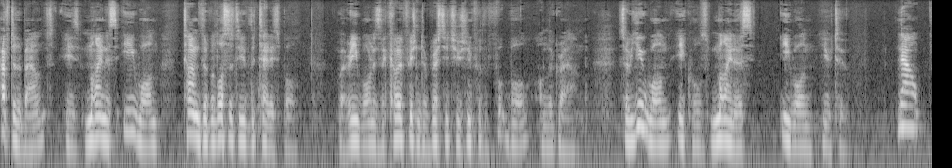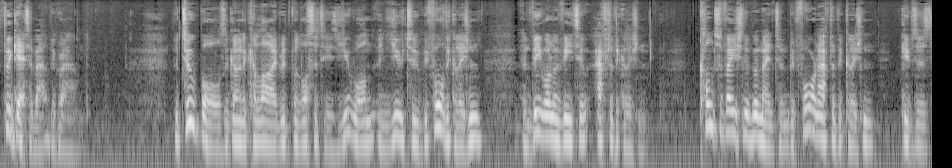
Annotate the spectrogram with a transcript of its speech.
after the bounce is minus e1 times the velocity of the tennis ball, where E1 is the coefficient of restitution for the football on the ground. So U1 equals minus E1 U2. Now forget about the ground. The two balls are going to collide with velocities u1 and u2 before the collision and v1 and v2 after the collision. Conservation of momentum before and after the collision gives us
